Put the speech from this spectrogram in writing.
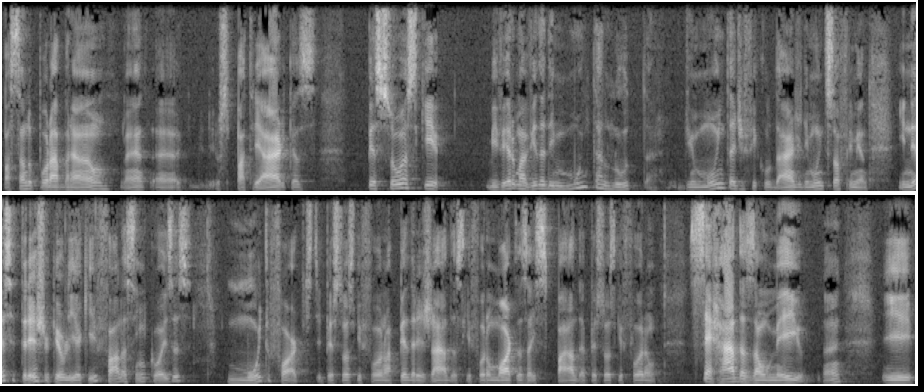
passando por Abraão, né, é, os patriarcas, pessoas que viveram uma vida de muita luta, de muita dificuldade, de muito sofrimento. E nesse trecho que eu li aqui fala assim coisas muito fortes de pessoas que foram apedrejadas, que foram mortas à espada, pessoas que foram cerradas ao meio, né? E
